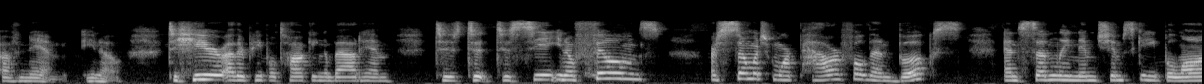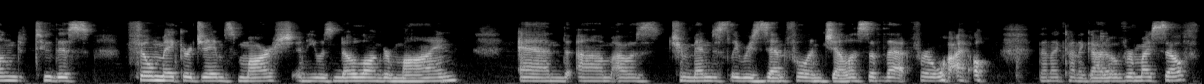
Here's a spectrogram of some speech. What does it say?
of Nim, you know, to hear other people talking about him, to to to see, you know, films are so much more powerful than books, and suddenly Nim Chimpsky belonged to this filmmaker James Marsh, and he was no longer mine. And um, I was tremendously resentful and jealous of that for a while. then I kind of got over myself.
